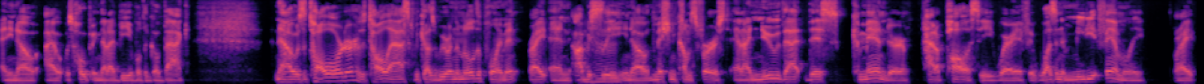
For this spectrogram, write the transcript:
and you know I was hoping that I'd be able to go back. Now it was a tall order, it was a tall ask because we were in the middle of deployment, right? And obviously, mm-hmm. you know, the mission comes first. And I knew that this commander had a policy where if it wasn't immediate family, right,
